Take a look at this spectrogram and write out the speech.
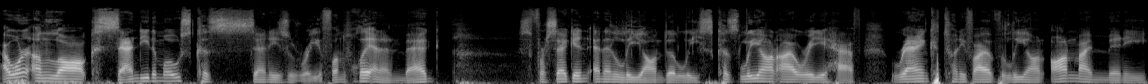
I want to unlock Sandy the most because Sandy's really fun to play, and then Meg for second, and then Leon the least. Because Leon, I already have rank 25 Leon on my mini.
